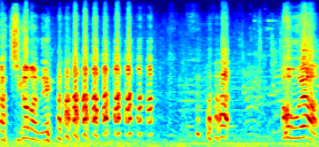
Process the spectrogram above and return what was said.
야 지가 맞네. 아 뭐야?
